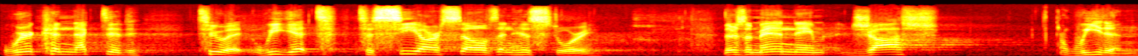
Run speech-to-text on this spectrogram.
We're connected to it. We get to see ourselves in his story. There's a man named Joss Whedon,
